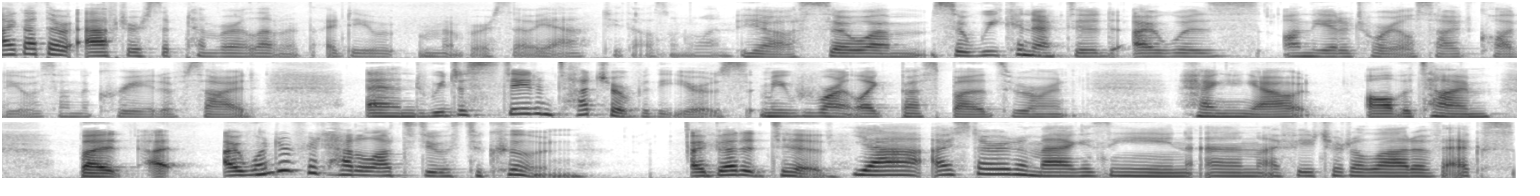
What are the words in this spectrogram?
I got there after September 11th. I do remember. So yeah, 2001. Yeah. So um, so we connected. I was on the editorial side. Claudia was on the creative side, and we just stayed in touch over the years. I mean, we weren't like best buds. We weren't hanging out all the time, but I, I wonder if it had a lot to do with Tikkun. I bet it did. Yeah, I started a magazine and I featured a lot of ex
